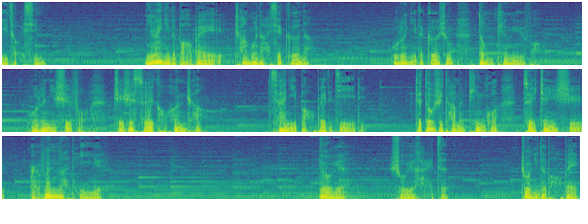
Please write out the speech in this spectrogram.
以走心。你为你的宝贝唱过哪些歌呢？无论你的歌声动听与否，无论你是否只是随口哼唱，在你宝贝的记忆里，这都是他们听过最真实而温暖的音乐。六月，属于孩子，祝你的宝贝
